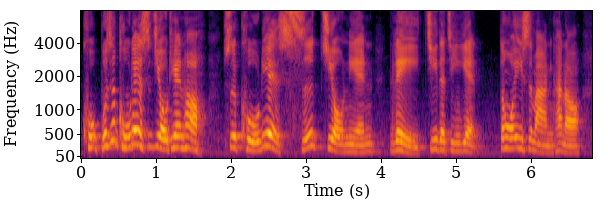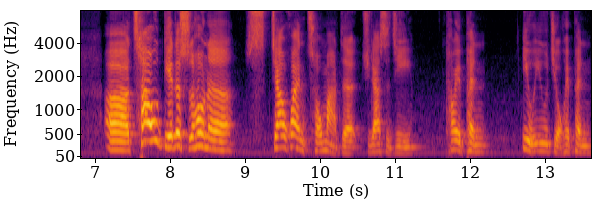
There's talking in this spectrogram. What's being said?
苦不是苦练十九天哈，是苦练十九年累积的经验，懂我意思吗？你看哦，呃，超跌的时候呢，交换筹码的绝佳时机，它会喷一五一五九会喷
